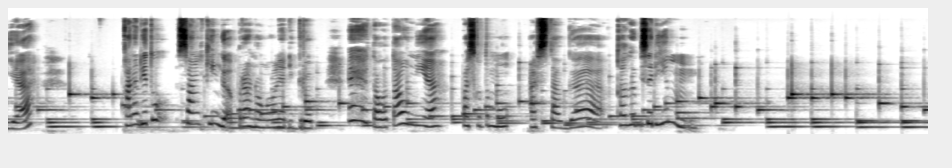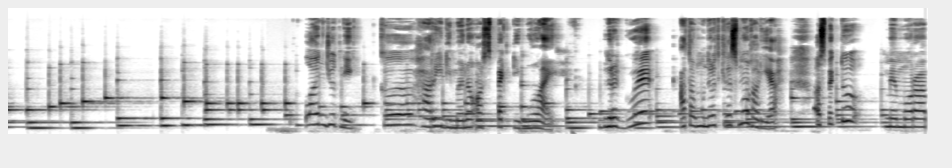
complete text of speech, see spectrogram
dia. Karena dia tuh saking nggak pernah nongolnya di grup. Eh tahu-tahu nih ya pas ketemu astaga kagak bisa diem. Lanjut nih ke hari di mana ospek dimulai. Menurut gue atau menurut kita semua kali ya ospek tuh memora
